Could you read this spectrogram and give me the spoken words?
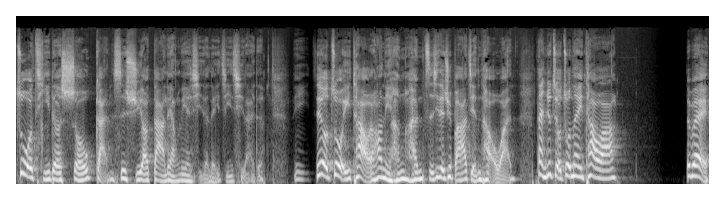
做题的手感是需要大量练习的累积起来的。你只有做一套，然后你很很仔细的去把它检讨完，但你就只有做那一套啊，对不对？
